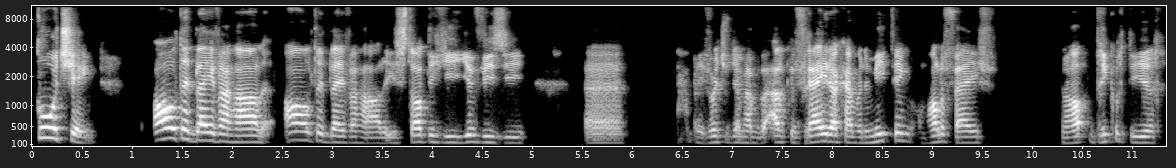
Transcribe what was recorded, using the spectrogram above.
coaching. Altijd blijven herhalen, altijd blijven herhalen. Je strategie, je visie. Uh, bij Virtual Gym hebben we elke vrijdag hebben we een meeting om half vijf. Een drie kwartier.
